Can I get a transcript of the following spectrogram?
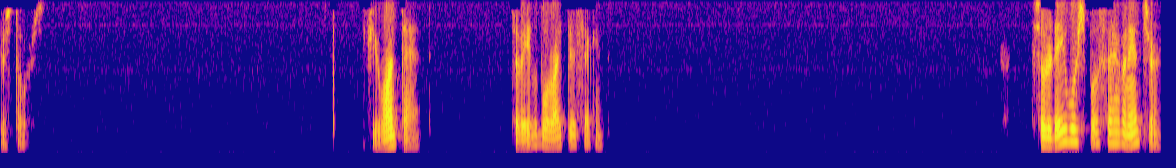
restores. If you want that, it's available right this second. So today we're supposed to have an answer.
